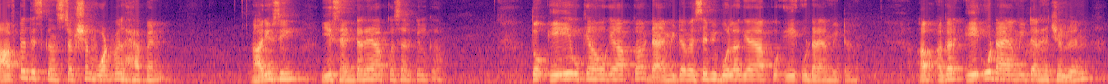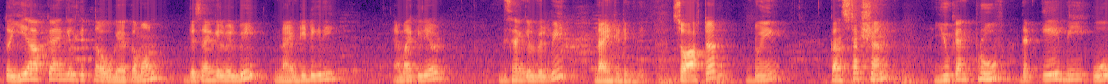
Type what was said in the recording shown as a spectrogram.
after this construction what will happen are you seeing ये सेंटर है आपका सर्कल का। तो ए ओ क्या हो गया आपका? डायामीटर वैसे भी बोला गया है आपको ए ओ डायामीटर अब अगर ए ओ डायामीटर है चिल्ड्रेन तो ये आपका एंगल कितना हो गया? Come on this angle will be 90 degree am I clear this angle will be 90 degree so after doing construction you can prove that A B O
